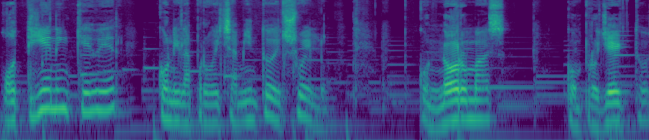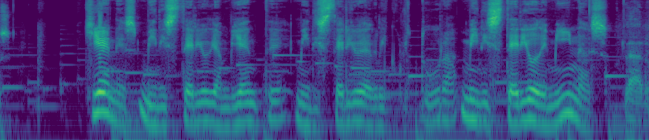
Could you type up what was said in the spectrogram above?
o tienen que ver con el aprovechamiento del suelo, con normas, con proyectos, ¿Quiénes? Ministerio de Ambiente, Ministerio de Agricultura, Ministerio de Minas, claro.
